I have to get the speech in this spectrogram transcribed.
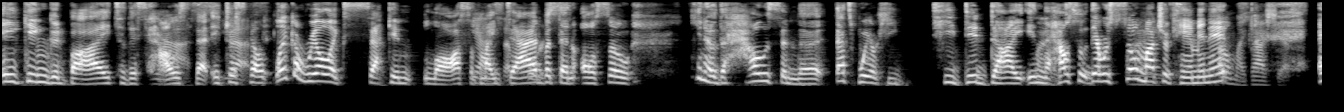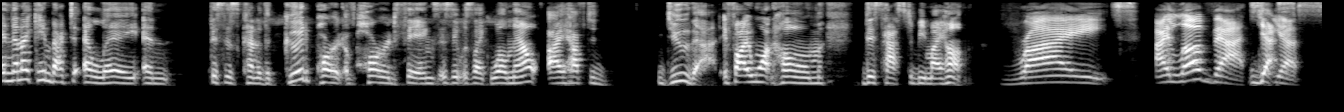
aching goodbye to this house that it just yes. felt like a real like second loss of my Yes, of dad but then also you know the house and the that's where he he did die in the house so there was so much of him in it Oh my gosh, yes. and then i came back to la and this is kind of the good part of hard things is it was like well now i have to do that if i want home this has to be my home Right. I love that. Yes. Yes.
